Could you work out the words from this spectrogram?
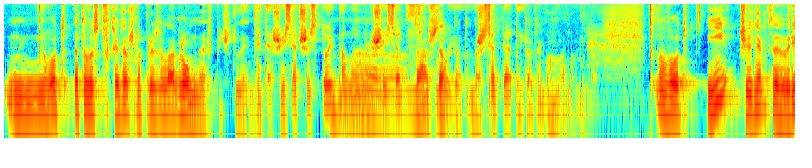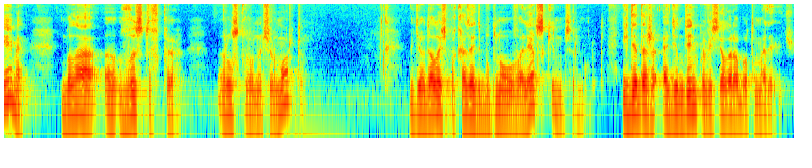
Вот эта выставка, конечно, произвела огромное впечатление. Это 66-й, по-моему, 67-й? Да, 65-й. Да, 65-й. год, по-моему, да. Вот. И через некоторое время была э, выставка русского натюрморта, где удалось показать Бубнову-Валецкий натюрморт, и где даже один день повисела работа Малевича.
